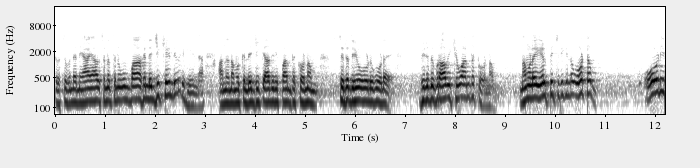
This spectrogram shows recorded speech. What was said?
ക്രിസ്തുവിന്റെ ന്യായാസനത്തിന് മുമ്പാകെ ലജ്ജിക്കേണ്ടി വരികയില്ല. അന്ന് നമുക്ക് ലജ്ജിക്കാതിരിപ്പാൻ തക്കവണ്ണം സ്ഥിരതയോടുകൂടെ ബിരുദ് പ്രാപിക്കുവാൻ തക്കവണ്ണം നമ്മളെ ഏൽപ്പിച്ചിരിക്കുന്ന ഓട്ടം ഓടി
